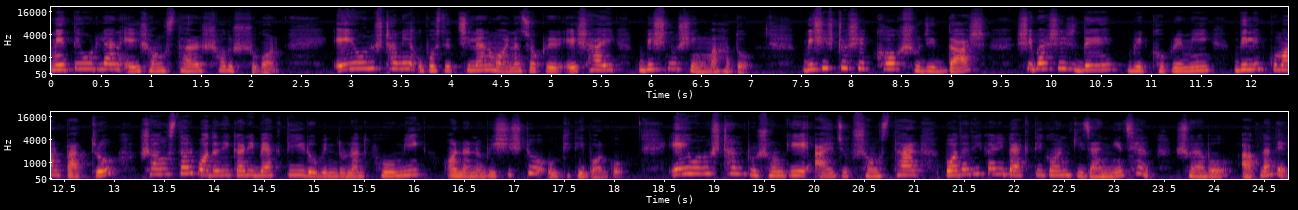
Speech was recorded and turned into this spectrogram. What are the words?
মেতে উঠলেন এই সংস্থার সদস্যগণ। এই অনুষ্ঠানে উপস্থিত ছিলেন ময়নাচক্রের এসআই বিষ্ণু সিং মাহাতো, বিশিষ্ট শিক্ষক সুজিত দাস, শিবাশিস দে, বৃক্ষপ্রেমী দিলীপ কুমার পাত্র, সংস্থার পদাধিকারী ব্যক্তি রবীন্দ্রনাথ ভৌমিক, অন্যান্য বিশিষ্ট অতিথিবর্গ। এই অনুষ্ঠান প্রসঙ্গে আয়োজক সংস্থার পদাধিকারী ব্যক্তিগণ কি জানিয়েছেন শোনাবো আপনাদের।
